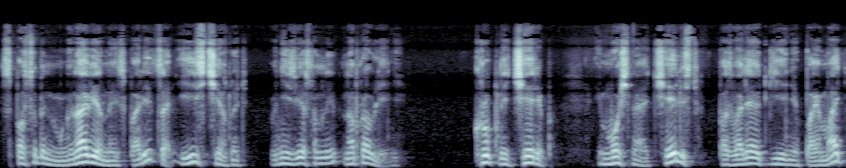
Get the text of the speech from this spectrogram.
способен мгновенно испариться и исчезнуть в неизвестном направлении. Крупный череп и мощная челюсть позволяют гиене поймать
